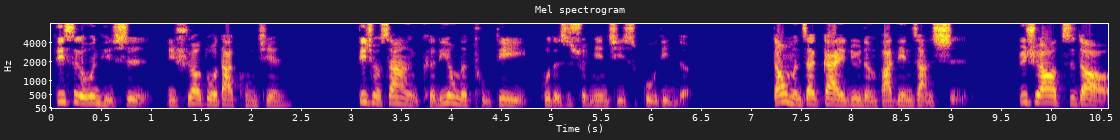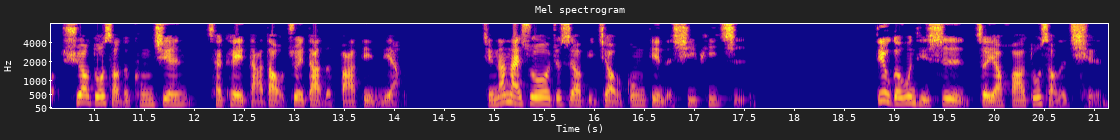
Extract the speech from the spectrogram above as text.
第四个问题是，你需要多大空间？地球上可利用的土地或者是水面积是固定的。当我们在盖绿能发电站时，必须要知道需要多少的空间才可以达到最大的发电量。简单来说，就是要比较供电的 CP 值。第五个问题是，这要花多少的钱？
